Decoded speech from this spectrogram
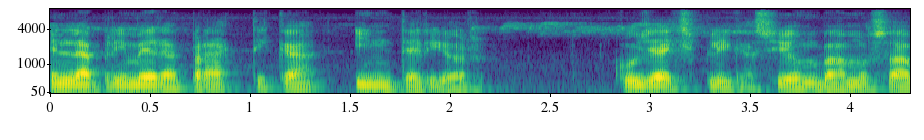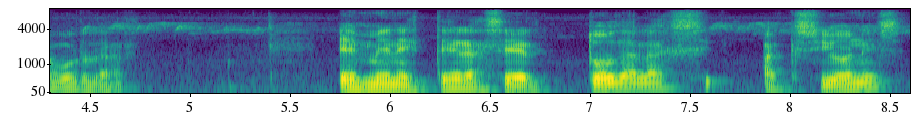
en la primera práctica interior cuya explicación vamos a abordar. es menester hacer todas las acciones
